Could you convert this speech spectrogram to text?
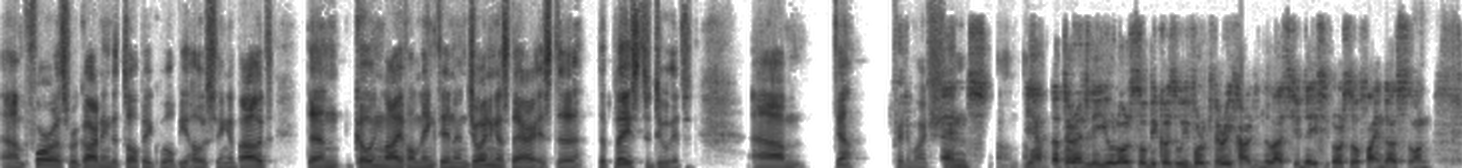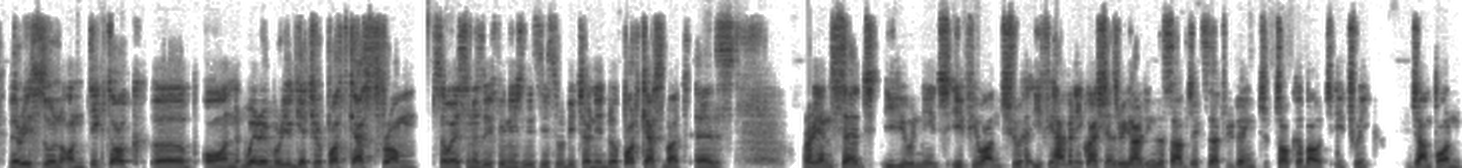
um, for us regarding the topic we'll be hosting about, then going live on LinkedIn and joining us there is the the place to do it. Um, yeah, pretty much. And yeah, apparently you'll also because we've worked very hard in the last few days. You'll also find us on very soon on TikTok, uh, on wherever you get your podcasts from. So as soon as we finish this, this will be turned into a podcast. But as Marian said, you need if you want to if you have any questions regarding the subjects that we're going to talk about each week, jump on.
